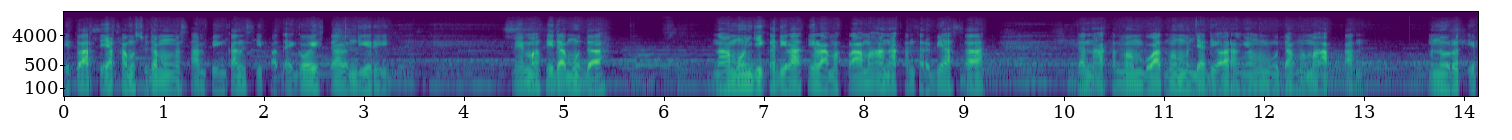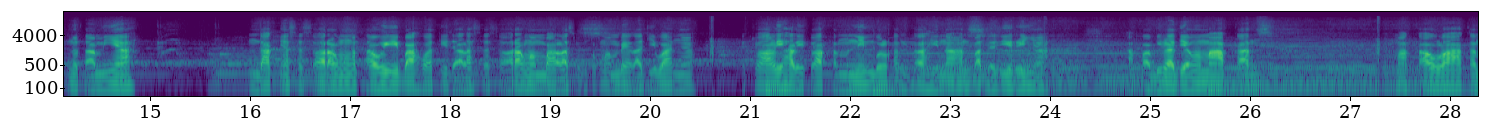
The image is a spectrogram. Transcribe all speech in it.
itu artinya kamu sudah mengesampingkan sifat egois dalam diri. Memang tidak mudah, namun jika dilatih lama-kelamaan akan terbiasa dan akan membuatmu menjadi orang yang mudah memaafkan. Menurut Ibnu Tamiyah, hendaknya seseorang mengetahui bahwa tidaklah seseorang membalas untuk membela jiwanya, kecuali hal itu akan menimbulkan kehinaan pada dirinya. Apabila dia memaafkan, maka Allah akan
